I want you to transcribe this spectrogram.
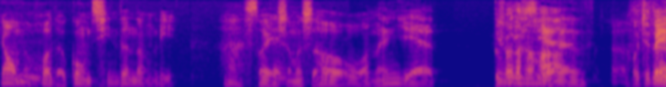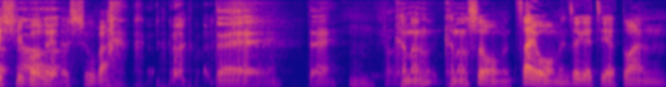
让我们嗯。获得共情的能力。啊。所以什么时候我们也读一些呃我觉得非虚构类的呃书吧？对对，嗯可能可能是我们在我们这个阶段，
